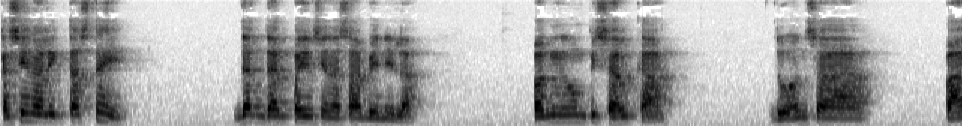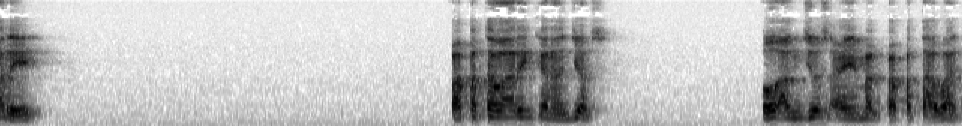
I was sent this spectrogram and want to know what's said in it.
Kasi naligtas na eh. Dagdag pa yung sinasabi nila. Pag ngumpisal ka, doon sa pare, papatawarin ka ng Diyos. O ang Diyos ay magpapatawad.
